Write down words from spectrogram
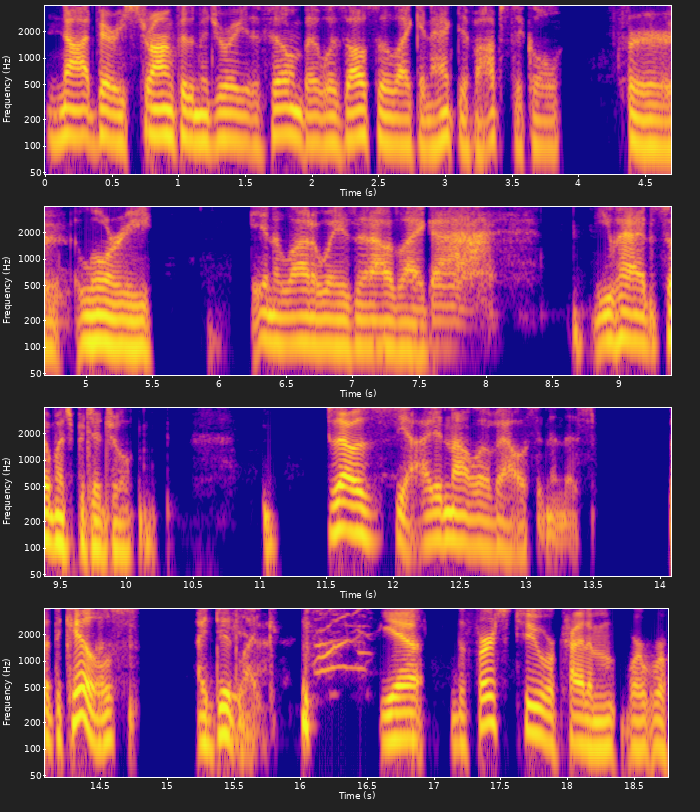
not very strong for the majority of the film, but was also like an active obstacle for Laurie in a lot of ways. And I was like, ah, you had so much potential. So that was, yeah, I did not love Allison in this, but the kills I did Yeah. like. Yeah, the first two were kind of were, were,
